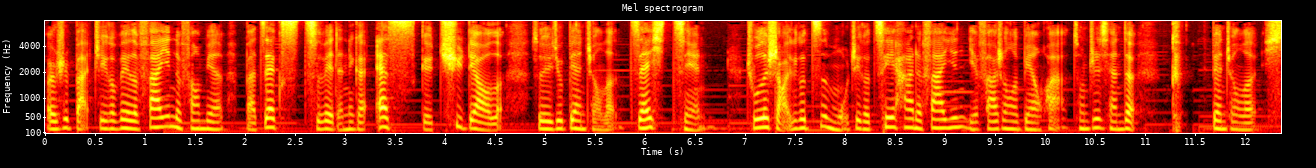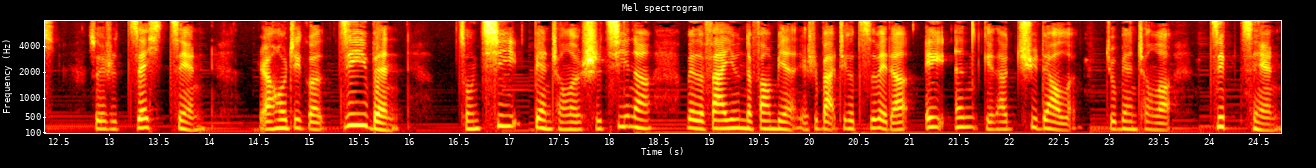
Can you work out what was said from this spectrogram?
而是把这个为了发音的方便，把 zex 词尾的那个 s 给去掉了，所以就变成了 Zech Zen。除了少一个字母，这个 c 哈的发音也发生了变化，从之前的 k 变成了 h，所以是 zehn。然后这个 sieben 从七变成了十七呢，为了发音的方便，也是把这个词尾的 a n 给它去掉了，就变成了 siebzehn。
